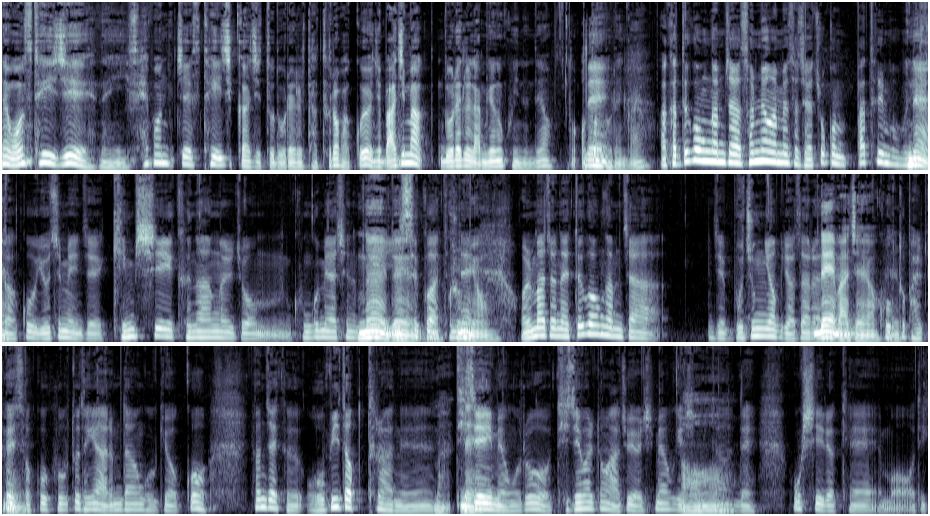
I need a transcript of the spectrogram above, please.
네, 원 스테이지, 네, 이 세 번째 스테이지까지 또 노래를 다 들어봤고요. 이제 마지막 노래를 남겨놓고 있는데요. 또 어떤 네. 노래인가요? 아까 뜨거운 감자 설명하면서 제가 조금 빠뜨린 부분이 네. 있어갖고 요즘에 이제 김C 근황을 좀 궁금해하시는 분이 네, 네 있을 것 같은데 그럼요. 얼마 전에 뜨거운 감자 이제 무중력 여자라는 네, 맞아요. 곡도 네. 발표했었고 네. 그 곡도 되게 아름다운 곡이었고 현재 그 오비덕트라는 마, DJ 명으로 DJ 활동을 아주 열심히 하고 계십니다. 어. 네. 혹시 이렇게 뭐 어디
